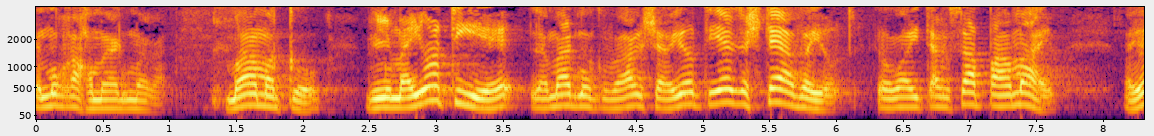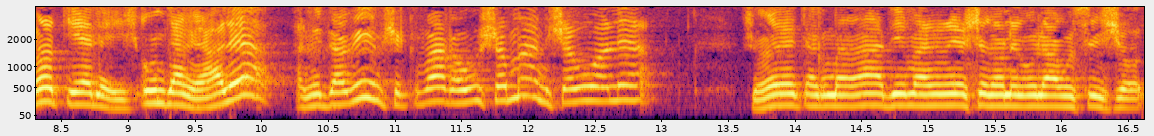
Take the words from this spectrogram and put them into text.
זה מוכרח מהגמרא. מה המקור? ואם היה תהיה, למדנו כבר שההיה תהיה זה שתי הוויות, כלומר התארסה פעמיים. היה תהיה לאיש ונדריה עליה, הנדרים שכבר ההוא שמע נשארו עליה. שואלת הגמרא, דימה נראה שלא נראו להרוס ראשון.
